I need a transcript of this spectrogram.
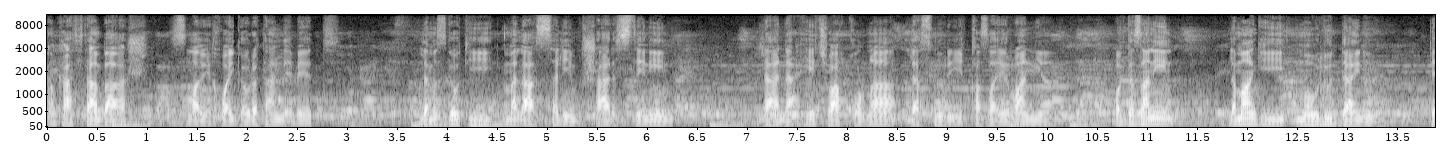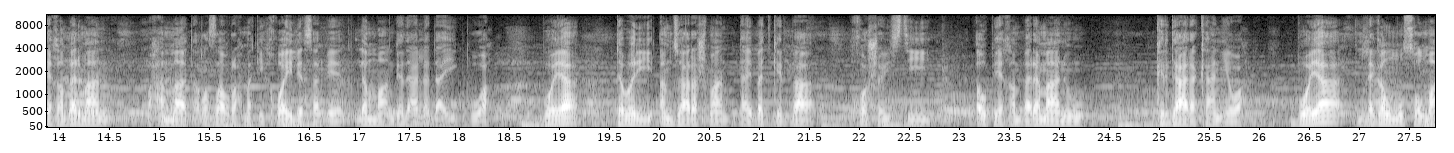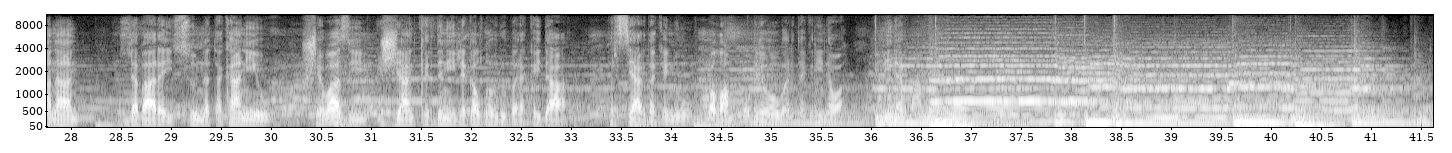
ئەم کاتتان باش سڵاوی خوای گەورەتان لێبێت لە مزگەوتی مەلا سەلیم شارستێنین لە ناحیەی چوار قوڕنا لە سنووری قەزای ڕانیە وەک دەزانین لە مانگی مەولود داین و پێغەمبەرمان محەممەد ڕزا و ڕحمەتی خۆی لەسەر بێت لەم مانگەدا لەدایک بووە بۆیە تەوەری ئەم جارەشمان تایبەت کرد بە خۆشەویستی ئەو پێغەمبەرەمان و کردارەکانیەوە، بۆیە لەگەڵ موسوڵمانان لەبارەی سوننەتەکانی و شێوازی ژیان کردنی لەگەڵ دەوروبەرەکەیدا پرسیار دەکەین و وەڵام بۆ ئێوە وەردەگرینەوە بینەرمان بن.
